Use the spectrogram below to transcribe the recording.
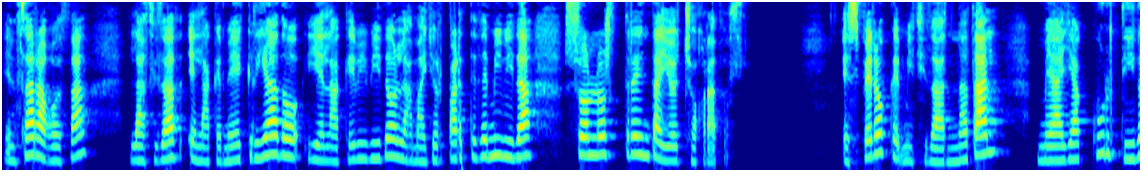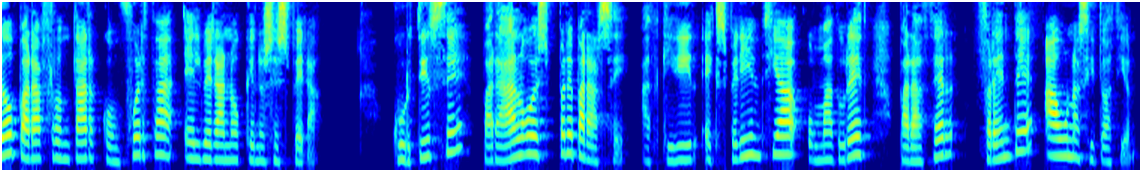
en Zaragoza, la ciudad en la que me he criado y en la que he vivido la mayor parte de mi vida, son los 38 grados. Espero que mi ciudad natal me haya curtido para afrontar con fuerza el verano que nos espera. Curtirse para algo es prepararse, adquirir experiencia o madurez para hacer frente a una situación.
